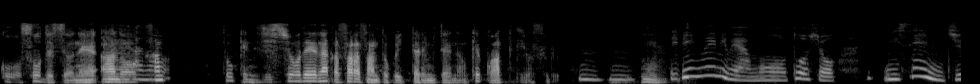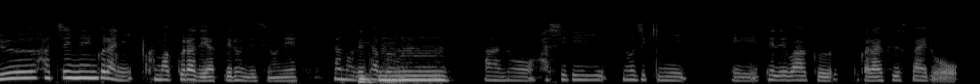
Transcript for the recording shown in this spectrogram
構そうですよね。あの、はいあの関東圏で実証でなんかサラさんとこ行ったりみたいなの結構あった気がする。うんうん。うん。リビングエニウェアも当初2018年ぐらいに鎌倉でやってるんですよね。なので多う分、ん。あの、走りの時期に、えーテレワークとかライフスタイルを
